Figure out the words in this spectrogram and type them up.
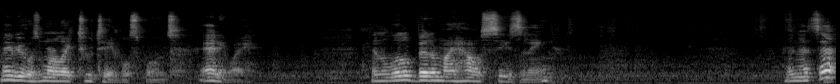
Maybe it was more like two tablespoons. Anyway. And a little bit of my house seasoning. And that's it.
